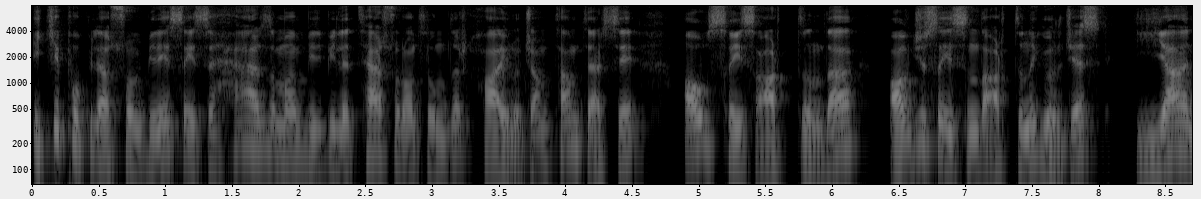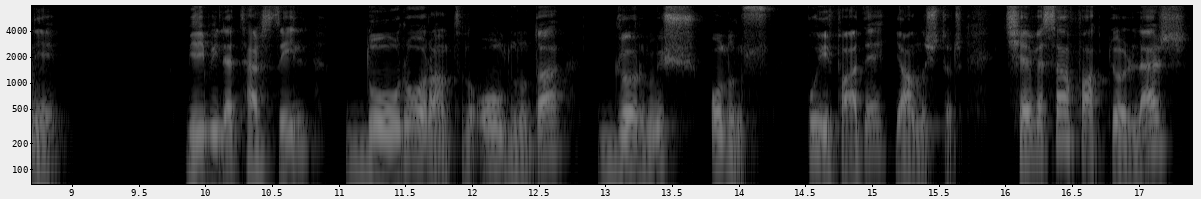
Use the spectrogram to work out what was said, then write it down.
İki popülasyon birey sayısı her zaman birbiriyle ters orantılı mıdır? Hayır hocam. Tam tersi av sayısı arttığında avcı sayısının da arttığını göreceğiz. Yani birbiriyle ters değil doğru orantılı olduğunu da görmüş oluruz. Bu ifade yanlıştır. Çevresel faktörler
